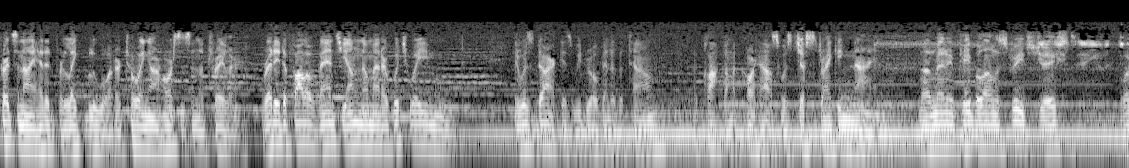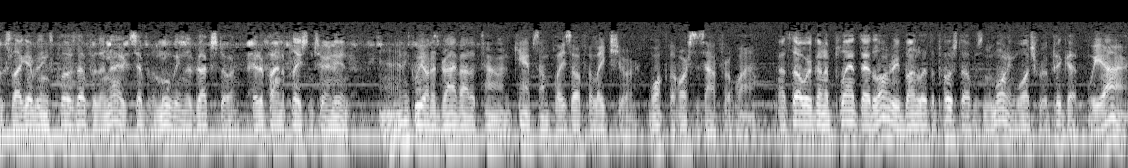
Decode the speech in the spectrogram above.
Kurtz and I headed for Lake Blue Water, towing our horses in a trailer, ready to follow Vance Young no matter which way he moved. It was dark as we drove into the town. The clock on the courthouse was just striking nine. Not many people on the streets, Jace. Looks like everything's closed up for the night except for the movie and the drugstore. Better find a place and turn in. Yeah, I think we ought to drive out of town, and camp someplace off the lakeshore, walk the horses out for a while. I thought we were going to plant that laundry bundle at the post office in the morning, watch for a pickup. We are.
